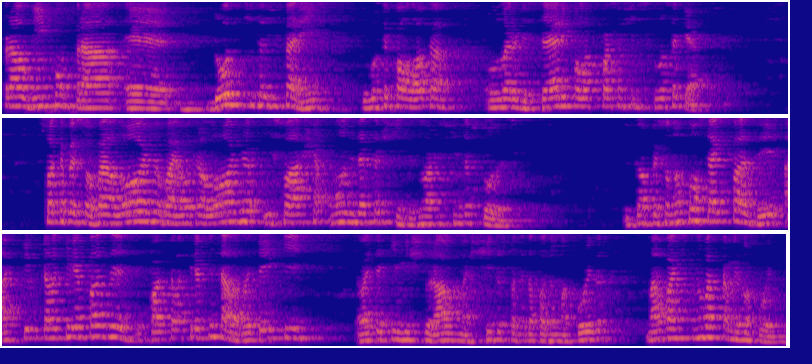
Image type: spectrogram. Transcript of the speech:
para alguém comprar é, 12 tintas diferentes e você coloca o número de série e coloca quais são as tintas que você quer. Só que a pessoa vai à loja, vai a outra loja e só acha 11 dessas tintas, não acha as tintas todas. Então a pessoa não consegue fazer aquilo que ela queria fazer, o quadro que ela queria pintar. Ela vai ter que, vai ter que misturar algumas tintas para tentar fazer uma coisa, mas vai, não vai ficar a mesma coisa.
